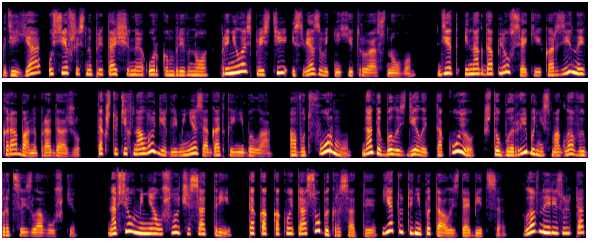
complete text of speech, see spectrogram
где я, усевшись на притащенное орком бревно, принялась плести и связывать нехитрую основу. Дед иногда плел всякие корзины и короба на продажу, так что технология для меня загадкой не была. А вот форму надо было сделать такую, чтобы рыба не смогла выбраться из ловушки. На все у меня ушло часа три, так как какой-то особой красоты я тут и не пыталась добиться. Главный результат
